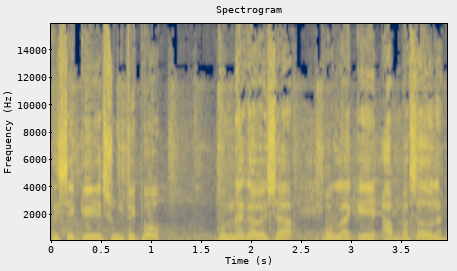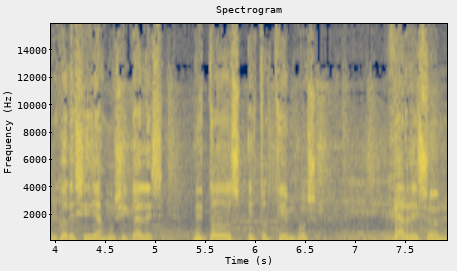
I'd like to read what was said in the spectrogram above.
dice que es un tipo con una cabeza por la que han pasado las mejores ideas musicales de todos estos tiempos. Harrison,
